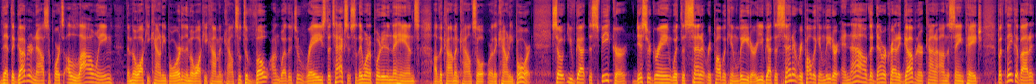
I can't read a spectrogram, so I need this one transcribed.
that the governor now supports allowing the Milwaukee County Board and the Milwaukee Common Council to vote on whether to raise the taxes. So they want to put it in the hands of the Common Council or the County Board. So you've got the Speaker disagreeing with the Senate Republican leader. You've got the Senate Republican leader and now the Democratic governor kind of on the same page. But think about it.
